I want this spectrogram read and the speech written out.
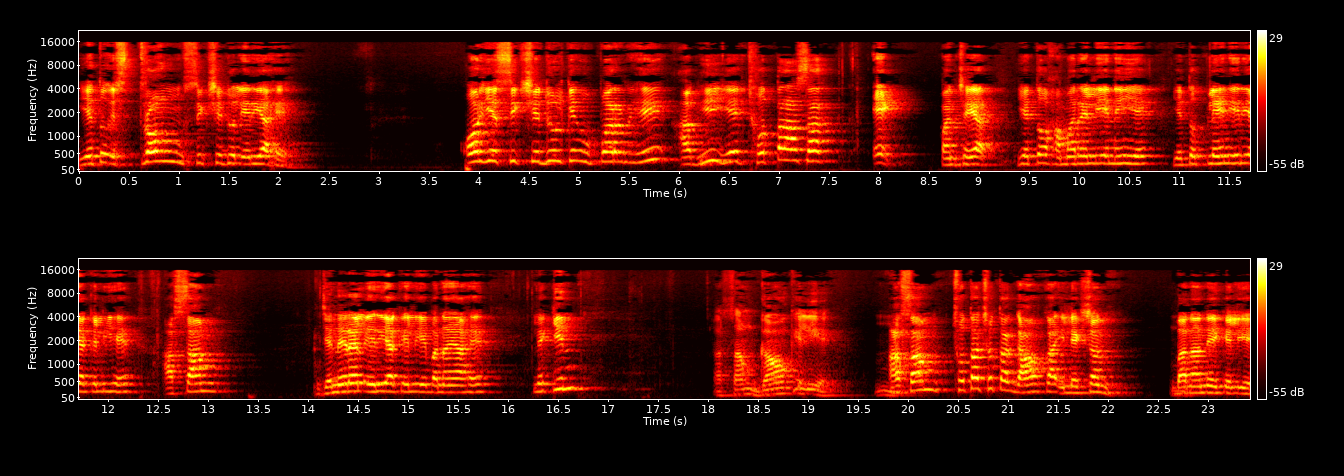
ये तो स्ट्रॉन्ग सिक्स शेड्यूल एरिया है। और ये सिक्स शेड्यूल के ऊपर भी अभी ये छोटा सा एक पंचायत, ये तो हमारे लिए नहीं है, ये तो प्लेन एरिया के लिए है। असम जनरल एरिया के लिए बनाया है। लेकिन असम गाँव के लिए। असम छोटा छोटा गाँव का इलेक्शन बनाने के लिए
